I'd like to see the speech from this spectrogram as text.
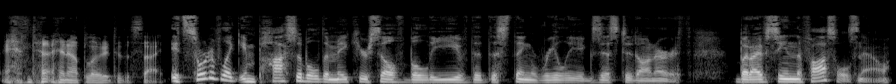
and uh, and upload it to the site. It's sort of like impossible to make yourself believe that this thing really existed on Earth. But I've seen the fossils now.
